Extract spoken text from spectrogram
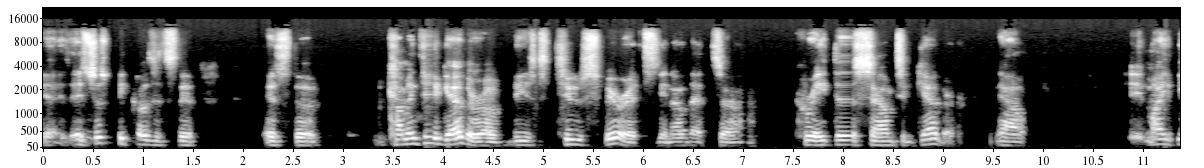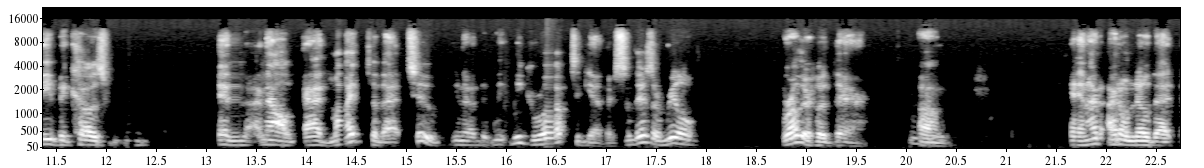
It's just because it's the it's the coming together of these two spirits you know that uh, create this sound together. Now it might be because and, and i'll add mike to that too you know that we, we grew up together. So there's a real brotherhood there. Um, and I, I don't know that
